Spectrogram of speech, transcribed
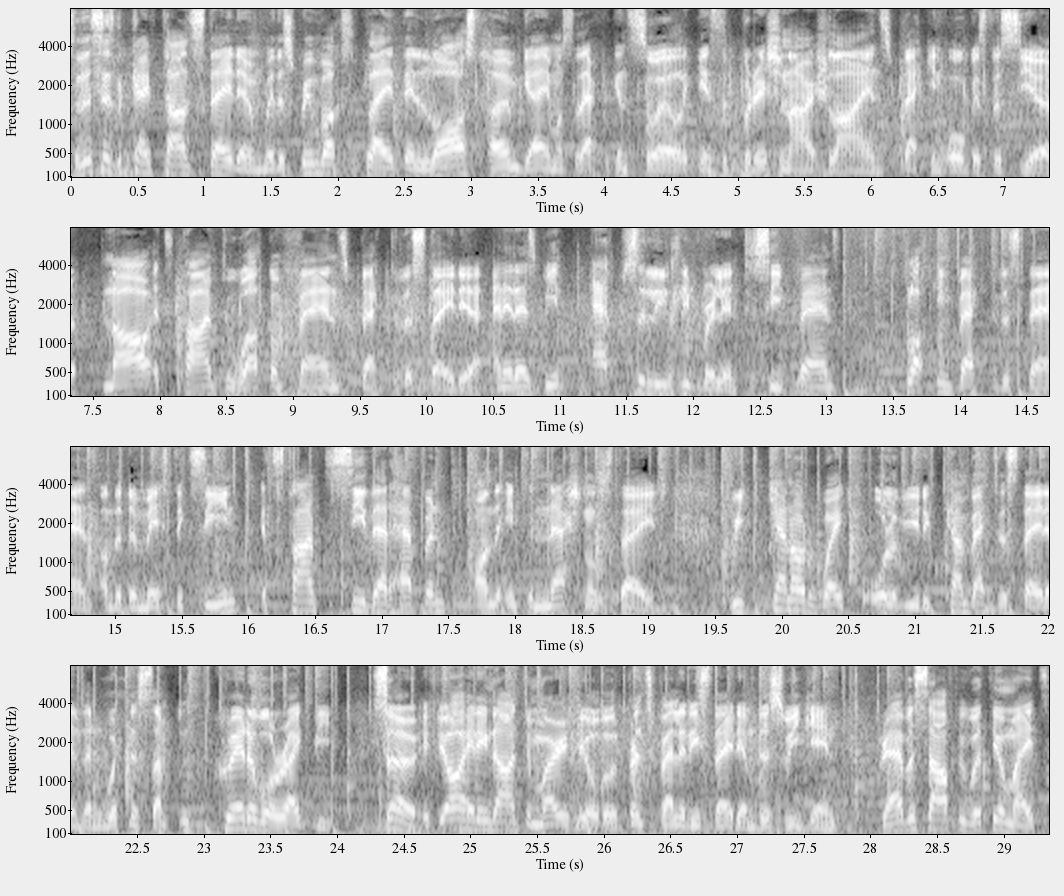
So this is the Cape Town Stadium where the Springboks played their last home game on South African soil against the British and Irish Lions back in August this year. Now it's time to welcome fans back to the stadium and it has been absolutely brilliant to see fans flocking back to the stands on the domestic scene. It's time to see that happen on the international stage. We cannot wait for all of you to come back to the stadiums and witness some incredible rugby. So if you are heading down to Murrayfield or the Principality Stadium this weekend, grab a selfie with your mates,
